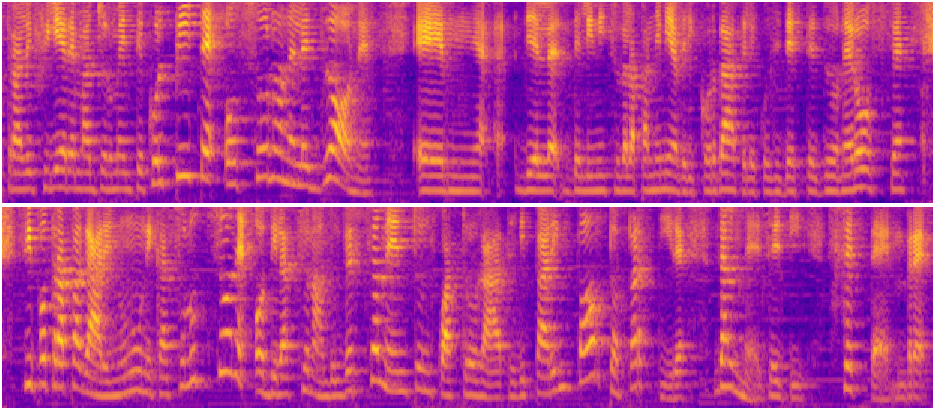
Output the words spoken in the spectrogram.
tra le filiere maggiormente colpite o sono nelle zone ehm, del, dell'inizio della pandemia, vi ricordate le cosiddette zone rosse? Si potrà pagare in un'unica soluzione o dilazionando il versamento in quattro rate di pari importo a partire dal mese di settembre.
